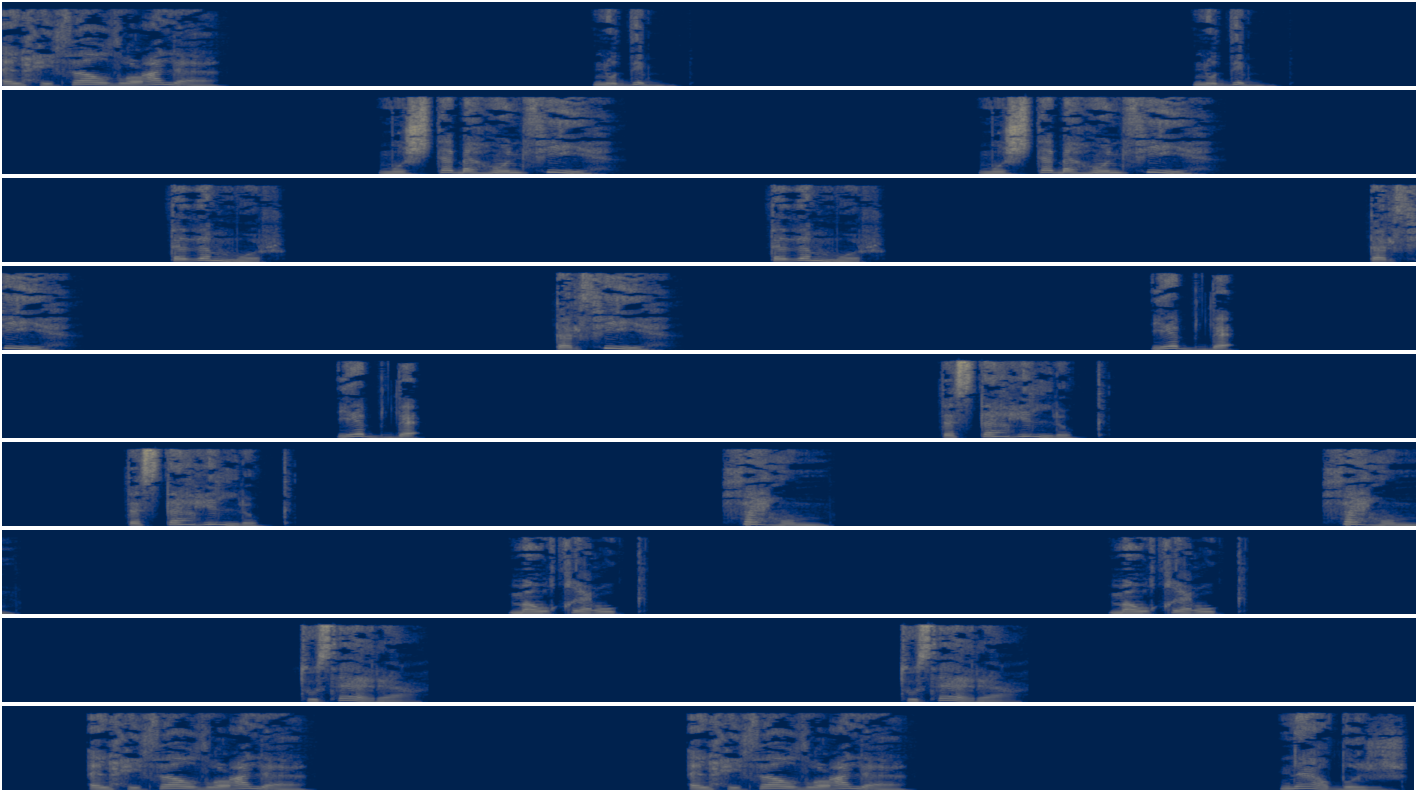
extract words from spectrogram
الحفاظ على. ندب. ندب. مشتبه فيه. مشتبه فيه. تذمر. تذمر. ترفيه. ترفيه. يبدأ. يبدأ. تستهلك. تستهلك. فهم. فهم. موقعك. موقعك. تسارع. تسارع. الحفاظ على. الحفاظ على. ناضج.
